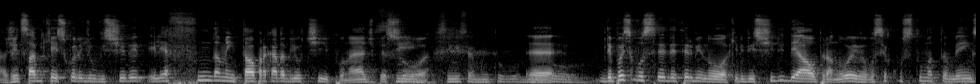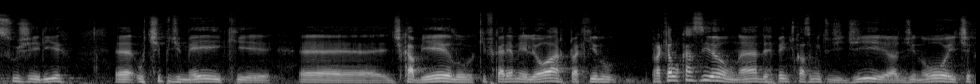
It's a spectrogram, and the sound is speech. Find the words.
a- a gente sabe que a escolha de um vestido ele ele é fundamental para cada biotipo, né, de pessoa. Sim, sim, isso é muito. muito... Depois que você determinou aquele vestido ideal para a noiva, você costuma também sugerir é, o tipo de make, é, de cabelo que ficaria melhor para aquilo, para aquela ocasião, né? De repente um casamento de dia, de noite,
